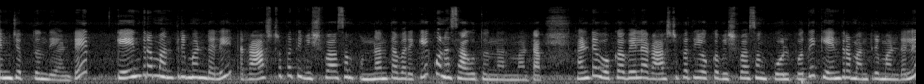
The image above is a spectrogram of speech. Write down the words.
ఏం చెప్తుంది అంటే కేంద్ర మంత్రి మండలి రాష్ట్రపతి విశ్వాసం ఉన్నంత వరకే కొనసాగుతుందన్నమాట. అంటే ఒకవేళ రాష్ట్రపతి యొక్క విశ్వాసం కోల్పోతే కేంద్ర మంత్రి మండలి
